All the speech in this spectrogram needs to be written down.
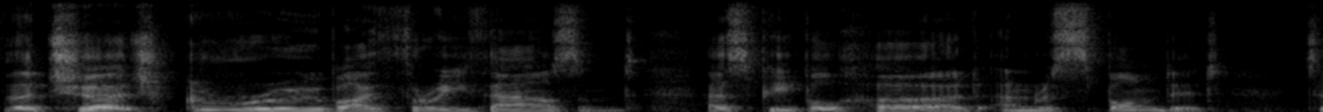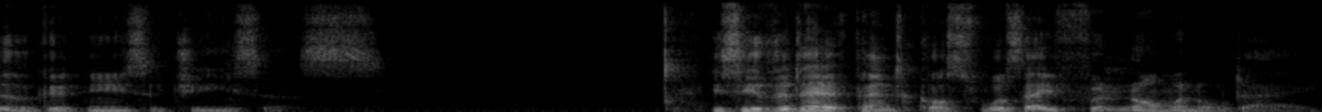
The church grew by 3,000 as people heard and responded to the good news of Jesus. You see, the day of Pentecost was a phenomenal day.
